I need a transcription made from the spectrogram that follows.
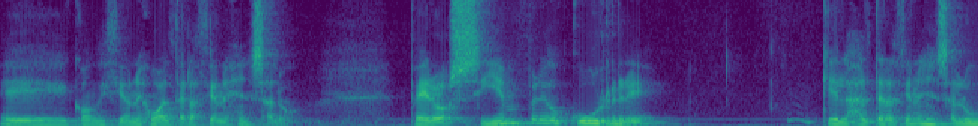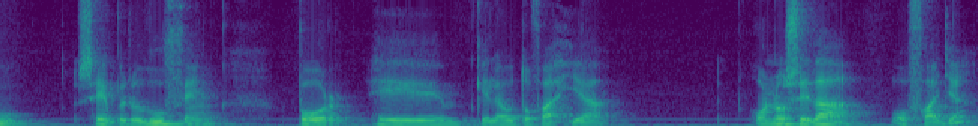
eh, condiciones o alteraciones en salud. Pero siempre ocurre que las alteraciones en salud se producen por que la autofagia o no se da o falla.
